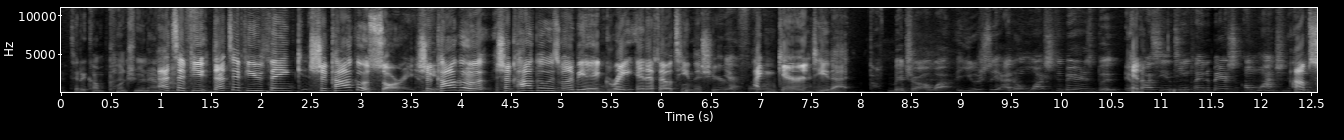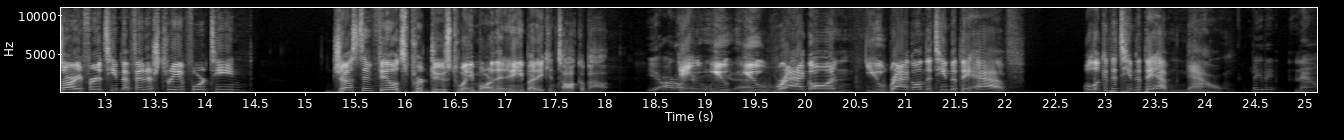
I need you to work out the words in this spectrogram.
until they come punch you in that That's mouth. if you that's if you think Chicago's sorry. Chicago Chicago is going to be a great NFL team this year. Yeah, I can guarantee that. Bitch, wa- usually I don't watch the Bears, but if And- I see a team playing the Bears, I'm watching it. I'm sorry for a team that finished 3 and 14. Justin Fields produced way more than anybody can talk about. Yeah, I don't. And you do you rag on you rag on the team that they have. Well, look at the team that they have now. look at it now.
